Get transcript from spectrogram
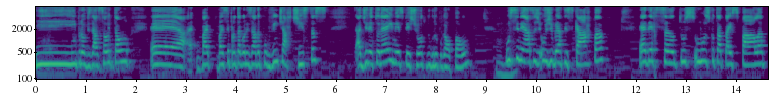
E improvisação, então é, vai, vai ser protagonizada por 20 artistas. A diretora é a Inês Peixoto, do Grupo Galpão. O cineasta, o Gilberto Scarpa. Éder Santos, o músico Tata Spala,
